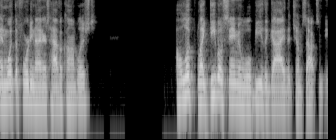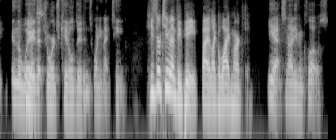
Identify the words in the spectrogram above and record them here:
and what the 49ers have accomplished I'll look like Debo Samuel will be the guy that jumps out to me in the way Yes. that George Kittle did in 2019. He's their team MVP by like a wide margin. Yeah, it's not even close.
